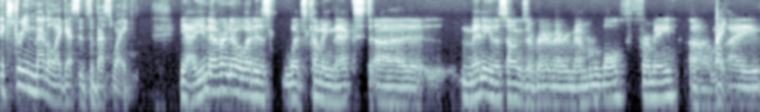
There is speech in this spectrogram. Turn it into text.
extreme metal. I guess it's the best way. Yeah, you never know what is what's coming next. Uh, many of the songs are very very memorable for me. Um, Right. I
